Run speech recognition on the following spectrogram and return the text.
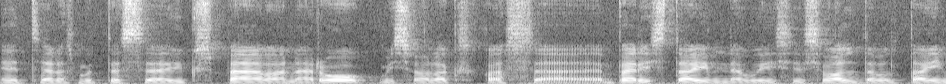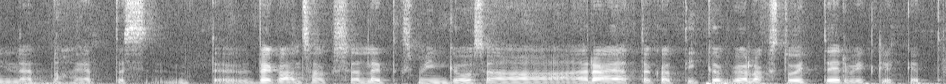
et selles mõttes see ükspäevane roog, mis oleks kas äh, päris taimne või siis valdavalt taimne, et noh, jättes vegan saaks seal näiteks mingi osa ära jätta, aga et ikkagi oleks toit terviklik, et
